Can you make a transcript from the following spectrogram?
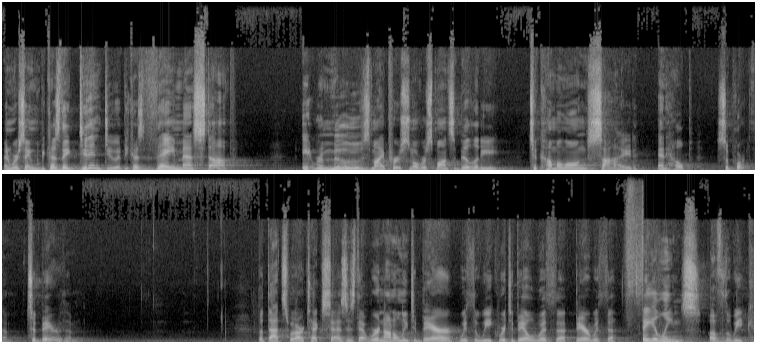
and we're saying, well, because they didn't do it, because they messed up, it removes my personal responsibility to come alongside and help support them, to bear them. But that's what our text says is that we're not only to bear with the weak, we're to bear with the, bear with the failings of the weak.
